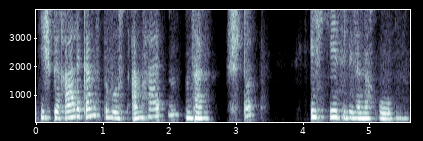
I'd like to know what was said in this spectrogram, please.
die Spirale ganz bewusst anhalten und sagen, stopp, ich gehe sie wieder nach oben.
